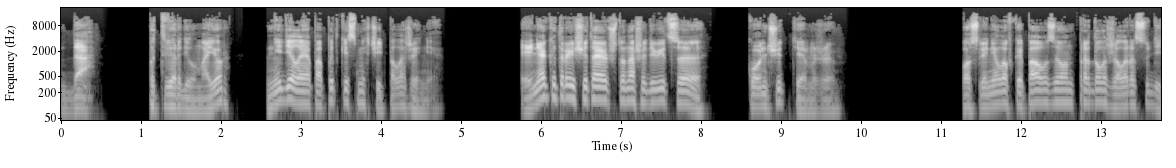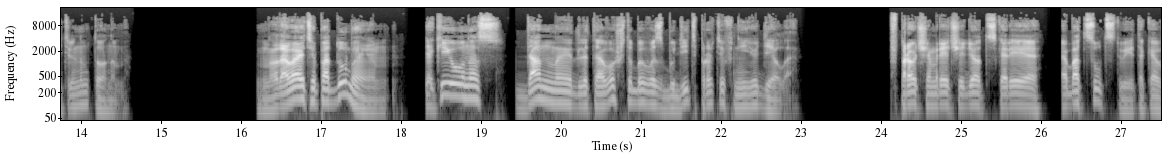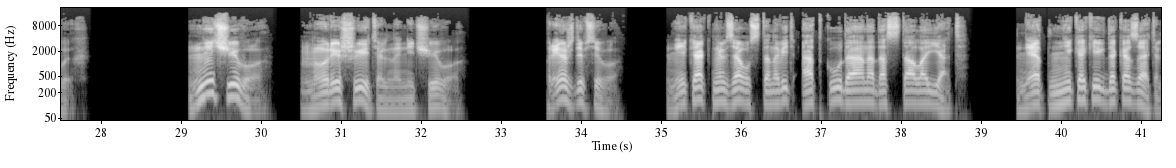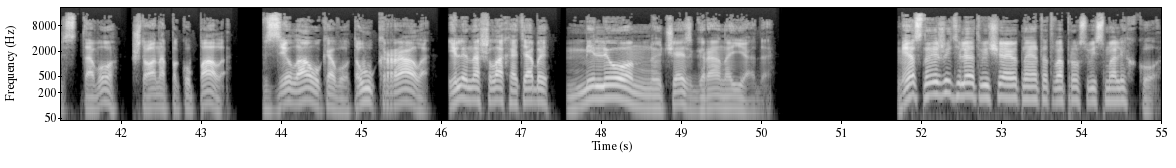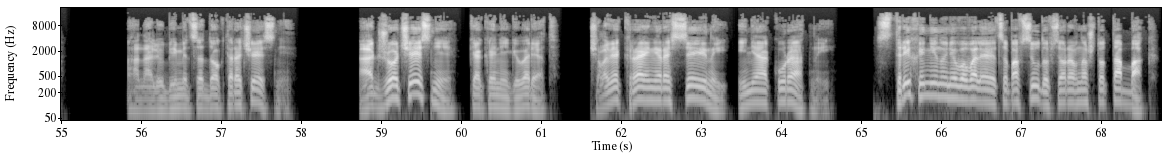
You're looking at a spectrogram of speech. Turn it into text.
«Да», — подтвердил майор, не делая попытки смягчить положение. И некоторые считают, что наша девица кончит тем же. После неловкой паузы он продолжал рассудительным тоном. «Ну давайте подумаем, какие у нас данные для того, чтобы возбудить против нее дело. Впрочем, речь идет скорее об отсутствии таковых. Ничего, ну решительно ничего. Прежде всего, Никак нельзя установить, откуда она достала яд. Нет никаких доказательств того, что она покупала, взяла у кого-то, украла или нашла хотя бы миллионную часть грана яда. Местные жители отвечают на этот вопрос весьма легко. Она любимица доктора Чесни. А Джо Чесни, как они говорят, человек крайне рассеянный и неаккуратный. Стрихнин у него валяется повсюду, все равно, что табак.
